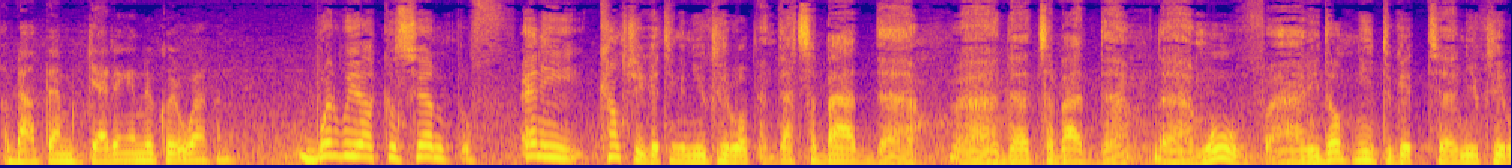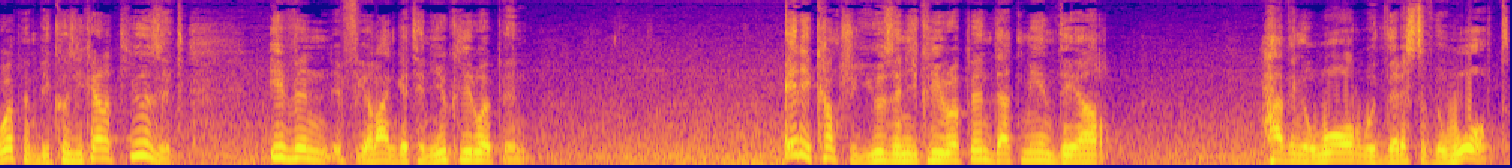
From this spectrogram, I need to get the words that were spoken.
about them getting a nuclear weapon? When we are concerned of any country getting a nuclear weapon, that's a bad, uh, uh, that's a bad uh, uh, move, and you don't need to get a nuclear weapon because you cannot use it. Even if Iran gets a nuclear weapon, any country use a nuclear weapon, that means they are having a war with the rest of the world.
